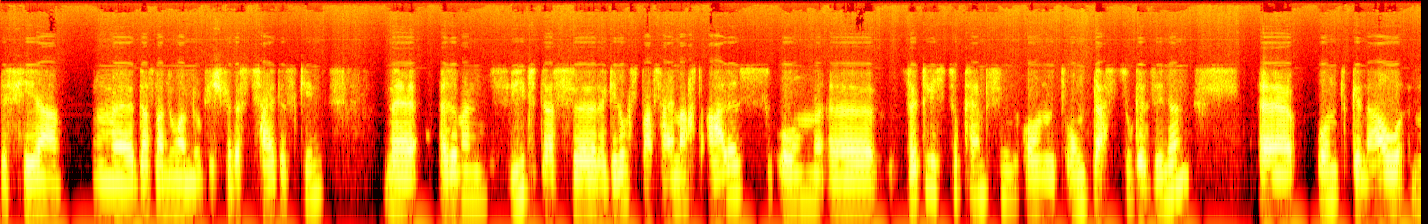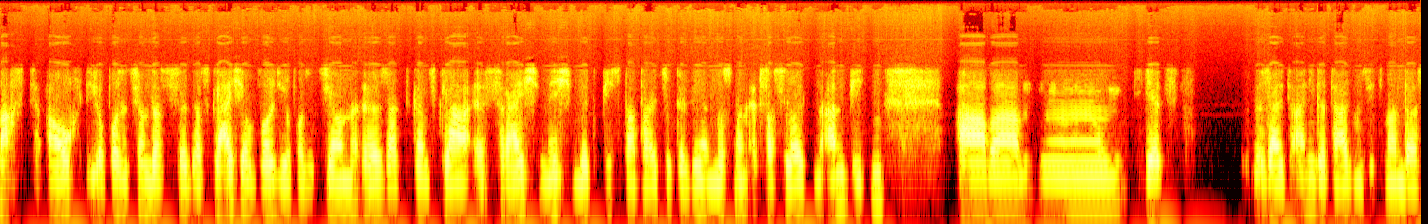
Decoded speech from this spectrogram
bisher das war nur möglich für das zweite Kind. Also man sieht, dass äh, Regierungspartei macht alles, um äh, wirklich zu kämpfen und um das zu gewinnen. Äh, und genau macht auch die Opposition das, das Gleiche, obwohl die Opposition äh, sagt ganz klar, es reicht nicht, mit Peace-Partei zu gewinnen, muss man etwas Leuten anbieten. Aber mh, mm, jetzt, seit einigen Tagen sieht man, dass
